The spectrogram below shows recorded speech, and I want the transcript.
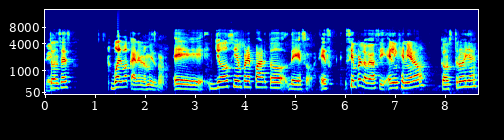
Entonces, vuelvo a caer en lo mismo. Eh, yo siempre parto de eso. Es, siempre lo veo así. El ingeniero construye,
